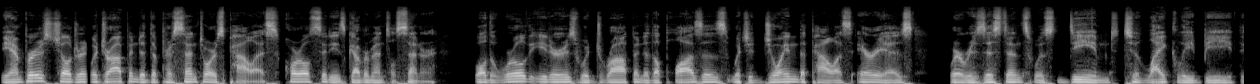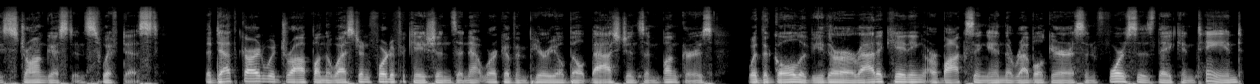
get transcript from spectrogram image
The Emperor's children would drop into the Preceptor's palace, Coral City's governmental center, while the World Eaters would drop into the plazas which adjoined the palace areas where resistance was deemed to likely be the strongest and swiftest. The Death Guard would drop on the western fortifications, a network of Imperial built bastions and bunkers, with the goal of either eradicating or boxing in the rebel garrison forces they contained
